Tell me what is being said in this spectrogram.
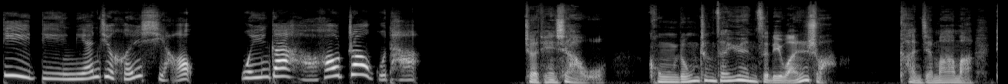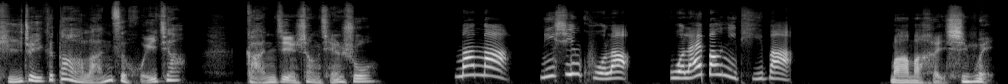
弟弟年纪很小，我应该好好照顾他。”这天下午，孔融正在院子里玩耍，看见妈妈提着一个大篮子回家，赶紧上前说：“妈妈，您辛苦了，我来帮你提吧。”妈妈很欣慰。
